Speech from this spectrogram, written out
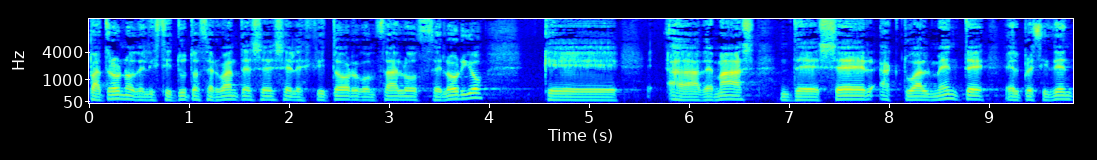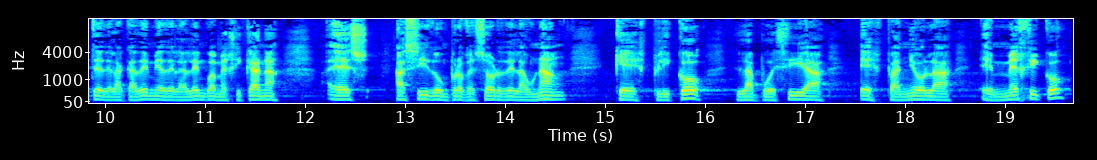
patrono del Instituto Cervantes es el escritor Gonzalo Celorio, que además de ser actualmente el presidente de la Academia de la Lengua Mexicana, ha sido un profesor de la UNAM que explicó la poesía española en México,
